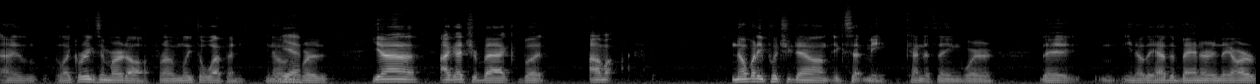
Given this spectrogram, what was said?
I, like Riggs and Murtaugh from Lethal Weapon. You know, Yeah. where yeah, I got your back, but I'm nobody put you down except me, kind of thing. Where they, you know, they have the banner and they are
